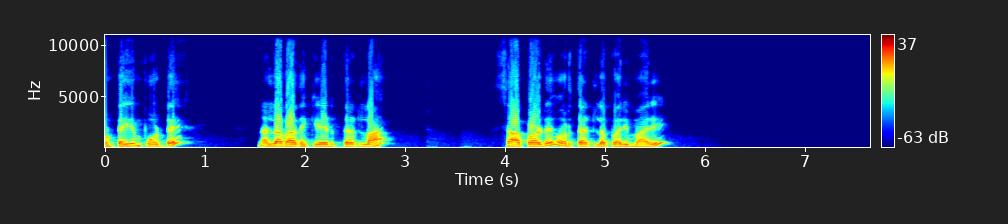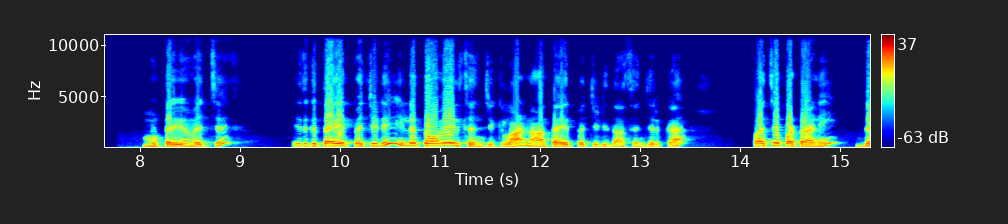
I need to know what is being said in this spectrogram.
முட்டையும் போட்டு நல்லா வதக்கி எடுத்துடலாம். சாப்பாடு ஒரு தட்டில் பரிமாறி முட்டையும் வச்சு இதுக்கு தயிர் பச்சடி இல்லை துவையல் செஞ்சுக்கலாம். நான் தயிர் பச்சடி தான் செஞ்சுருக்கேன். பச்சை பட்டாணி இந்த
